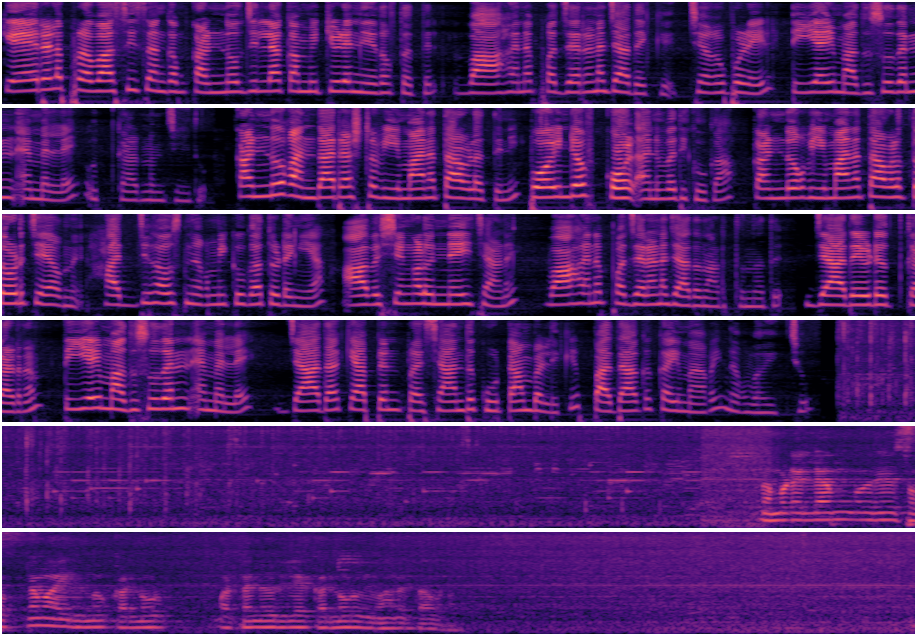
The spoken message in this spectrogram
കേരള പ്രവാസി സംഘം കണ്ണൂർ ജില്ലാ കമ്മിറ്റിയുടെ നേതൃത്വത്തിൽ വാഹന പ്രചരണ ജാഥയ്ക്ക് ചെറുപുഴയിൽ T I Madhusoodanan M L A ഉദ്ഘാടനം ചെയ്തു. കണ്ണൂർ അന്താരാഷ്ട്ര വിമാനത്താവളത്തിന് പോയിന്റ് ഓഫ് കോൾ അനുവദിക്കുക കണ്ണൂർ വിമാനത്താവളത്തോട് ചേർന്ന് ഹജ്ജ് ഹൗസ് നിർമ്മിക്കുക തുടങ്ങിയ ആവശ്യങ്ങൾ ഉന്നയിച്ചാണ് വാഹന പ്രചരണ ജാഥ നടത്തുന്നത്. ജാഥയുടെ ഉദ്ഘാടനം T I Madhusoodanan M L A ജാഥ ക്യാപ്റ്റൻ പ്രശാന്ത് കൂട്ടാമ്പള്ളിക്ക് പതാക കൈമാറി നിർവഹിച്ചു. നമ്മുടെ എല്ലാം ഒരു സ്വപ്നമായിരുന്നു കണ്ണൂർ മട്ടന്നൂരിലെ കണ്ണൂർ വിമാനത്താവളം.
